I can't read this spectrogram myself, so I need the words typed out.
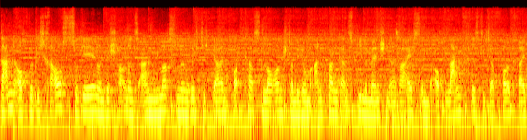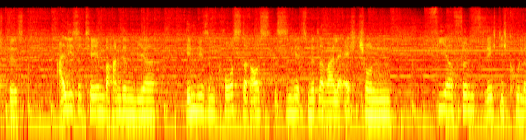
dann auch wirklich rauszugehen und wir schauen uns an, wie machst du einen richtig geilen Podcast-Launch, damit du am Anfang ganz viele Menschen erreichst und auch langfristig erfolgreich bist. All diese Themen behandeln wir in diesem Kurs. Daraus sind jetzt mittlerweile echt schon vier, fünf richtig coole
